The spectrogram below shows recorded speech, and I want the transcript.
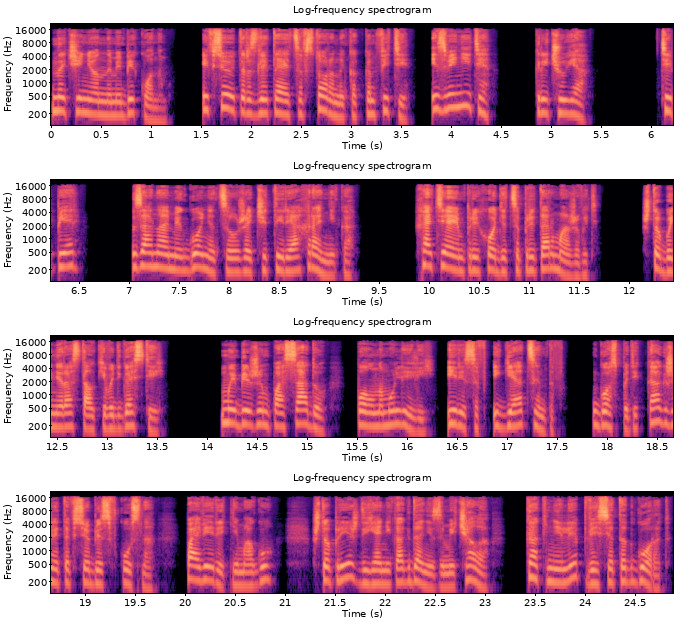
начиненными беконом. И все это разлетается в стороны, как конфетти. «Извините!» — кричу я. Теперь за нами гонятся уже четыре охранника. Хотя им приходится притормаживать, чтобы не расталкивать гостей. Мы бежим по саду, полному лилий, ирисов и гиацинтов. Господи, как же это все безвкусно. Поверить не могу, что прежде я никогда не замечала, как нелеп весь этот город.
